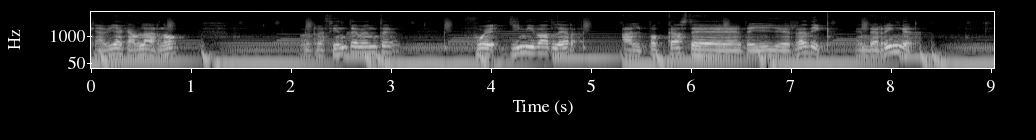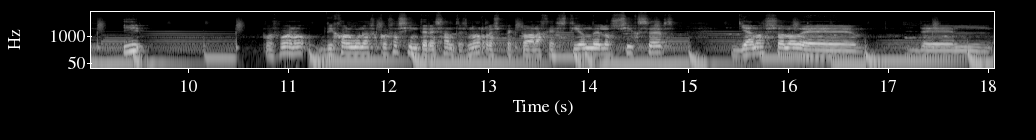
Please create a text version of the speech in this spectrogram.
que, hablar, ¿no? Recientemente fue Jimmy Butler al podcast de, de JJ Reddick en The Ringer. Y pues bueno, dijo algunas cosas interesantes, ¿no? Respecto a la gestión de los Sixers, ya no solo de, del,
